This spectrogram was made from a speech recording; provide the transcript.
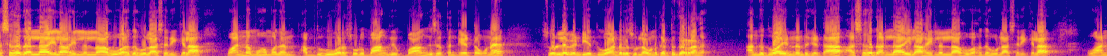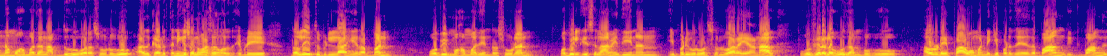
அஷஹத் அல்லா இலாஹ் இல்லல்லாஹு அஹதஹு லா ஷரீக்கலா வ அன்ன முஹம்மதன் அப்துஹு வரசூலு பாங்கு பாங்கு சத்தம் கேட்டவுன சொல்ல வேண்டிய துவான்னு ரசூல்லா ஒன்று கற்றுத்தர்றாங்க. அந்த துவா என்னன்னு கேட்டால் அஷஹத் அல்லா இலாஹ இல்லல்லாஹு வஹதஹு லா ஷரீக்கலா ஓ அன்ன முகமதன் அப்துஹு வ ரசூலுஹு. அதுக்கு அடுத்து நீங்கள் சொன்ன வாசகம் வருது. இப்படி ரலீத்து பில்லாஹி ரப்பன் ஓபி முகமதின் ரசூலன் ஒபில் இஸ்லாமி தீனன். இப்படி ஒருவர் சொல்வாரையானால் உஃபிரலஹு தம்புஹு. அவருடைய பாவம் மன்னிக்கப்படுது. இந்த பாங்கு பாங்கு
